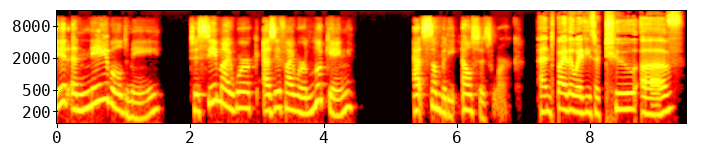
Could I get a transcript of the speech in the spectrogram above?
It enabled me to see my work as if I were looking at somebody else's work. And by the way, these are two of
